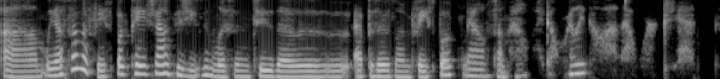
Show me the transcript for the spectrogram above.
Um, we also have a Facebook page now because you can listen to the episodes on Facebook now somehow. I don't really know how that works yet,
